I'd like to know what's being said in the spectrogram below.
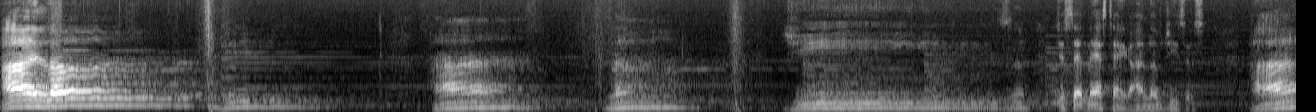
I love love Jesus. Just that last tag, I love Jesus. I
